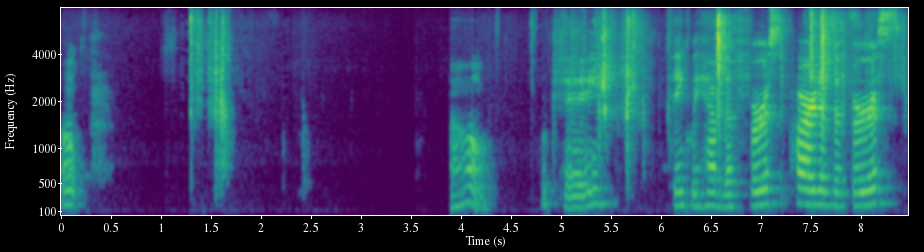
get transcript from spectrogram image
Oh. Oh, okay. I think we have the first part of the verse.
